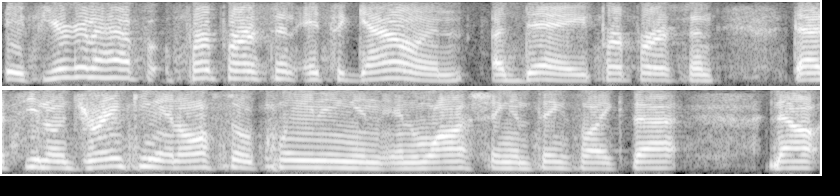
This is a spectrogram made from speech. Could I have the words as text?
If you're gonna have per person, it's a gallon a day per person. That's you know drinking and also cleaning and, and washing and things like that. Now,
